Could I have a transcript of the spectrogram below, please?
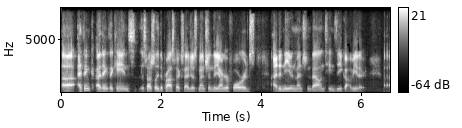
Uh, I think I think the Canes, especially the prospects I just mentioned, the younger forwards. I didn't even mention Valentin Zykov either. Uh,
